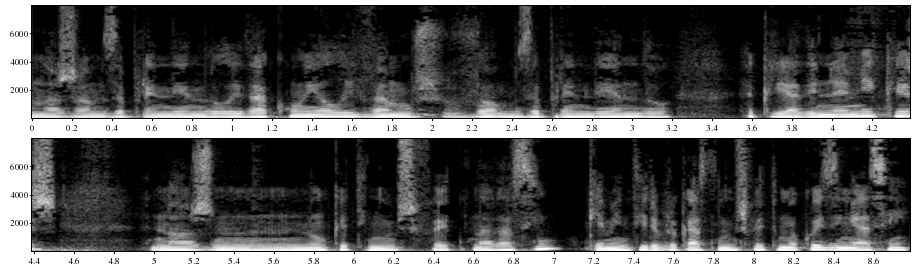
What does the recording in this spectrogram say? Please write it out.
nós vamos aprendendo a lidar com ele e vamos, vamos aprendendo a criar dinâmicas. Nós nunca tínhamos feito nada assim, que é mentira, por acaso tínhamos feito uma coisinha assim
